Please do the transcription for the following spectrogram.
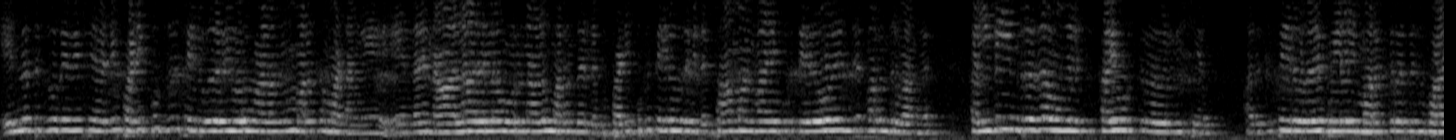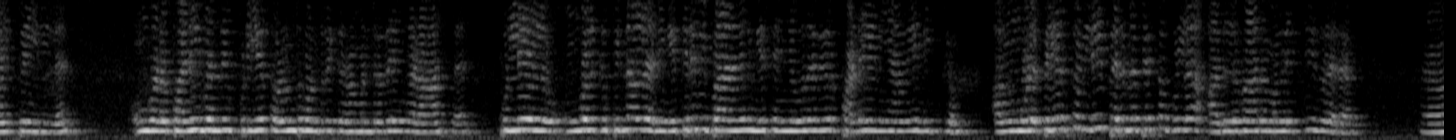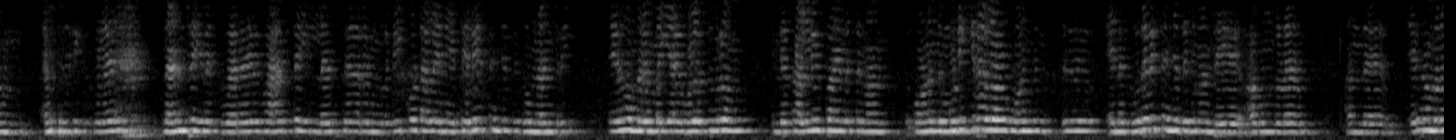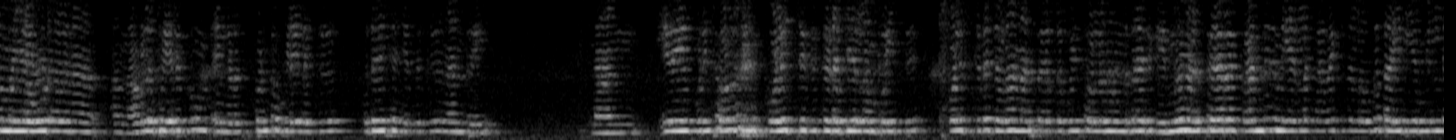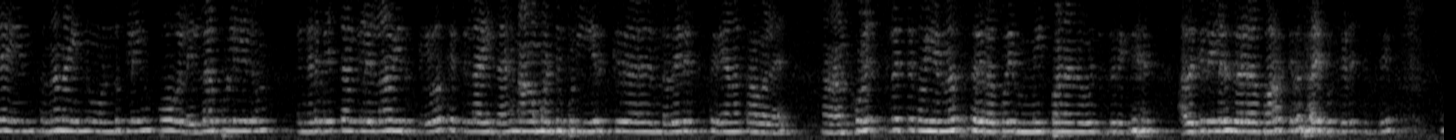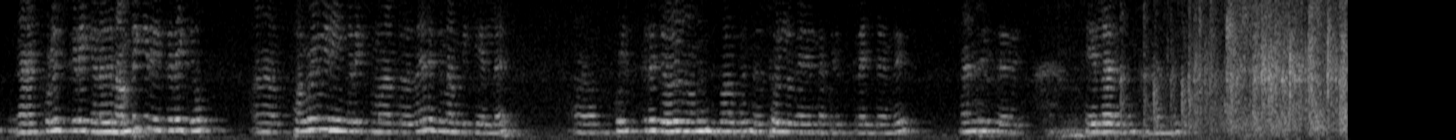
என்னத்துக்கு உதவி செய்யாட்டியும் படிப்புக்கு செய்யற உதவி ஒரு நாளும் மறக்க மாட்டாங்க. ஏ- ஏன்னா நான்லாம் அதெல்லாம் ஒரு நாளும் மறந்ததில்லை. இப்ப படிப்புக்கு செய்யற உதவி இல்லை. சாமான் வாங்கி கொடுத்து ஏதோ இருந்து மறந்துடுவாங்க கல்வின்றது அவங்களுக்கு கை கொடுக்குற ஒரு விஷயம். அதுக்கு செய்யற உதவி பிள்ளைகள் மறக்கிறதுக்கு வாய்ப்பே இல்லை. உங்களோட பணி வந்து இப்படியே தொடர்ந்து கொண்டிருக்கணும்ன்றது எங்களோட ஆசை. பிள்ளைகள் உங்களுக்கு பின்னால நீங்க திரும்பி பாருங்க. நீங்க செஞ்ச உதவி ஒரு படையணியாவே நிற்கும். அவங்களோட பெயர் சொல்லி பெருமை பேசக்குள்ள அதுல வர மகிழ்ச்சி வேற. நன்றி. எனக்கு வர வார்த்தை இல்லை சார் உங்களை வீக்கோட்டால என்னை தெரிய செஞ்சதுக்கும் நன்றி. ஏகம்பரம் ஐயா இவ்வளவு தூரம் இந்த கல்வி பயணத்தை நான் கொண்டு முடிக்கிற அளவுக்கு வந்து எனக்கு உதவி செஞ்சதுக்கு நன்றி. அவங்கள அந்த ஏகம்பரம் ஐயாவோட நான் அந்த அவ்வளவு பேருக்கும் எங்களோட ஸ்பான்சர் பிள்ளைகளுக்கு உதவி செஞ்சதுக்கு நன்றி. நான் இதை இப்படி சொல்றேன் கொளிச்சுக்கு கிடைச்சி எல்லாம் போயிட்டு கொளிச்சு கிடைச்சோன்னா நான் சார்கிட்ட போய் சொல்லணும்னு தான் இருக்கு. இன்னும் நான் சேர கண்டு நேரில் கதைக்கிற அளவுக்கு தைரியம் இல்லைன்னு சொன்னா நான் இன்னும் ஒன்றுக்குள்ளேயும் போகல. எல்லா பிள்ளைகளும் எங்களோட பேச்சாக்கள் எல்லாம் இதுக்குள்ளேயோ செட்டில் ஆகிட்டாங்க நான் மட்டும் இப்படி இருக்கிறேன்றது எனக்கு சரியான கவலை. நான் காலேஜ் கிடைச்ச கொஞ்சம் சாரை போய் மீட் பண்ண விட்டுருக்கேன் அதுக்கிடையில சாரை பார்க்குற வாய்ப்பு கிடைச்சிட்டு நான் காலேஜ் கிடைக்கும். எனக்கு நம்பிக்கை கிடைக்கும். ஆனால் தமிழ் மீடியம் கிடைக்குமான்றது எனக்கு நம்பிக்கை இல்லை. குளிச்சு கிடைச்ச சொல்லணும்னு பார்ப்பேன் சொல்லுவேன் என்ன குளிச்சு கிடைச்சேன்னு நன்றி சார் எல்லாருக்கும் நன்றி.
